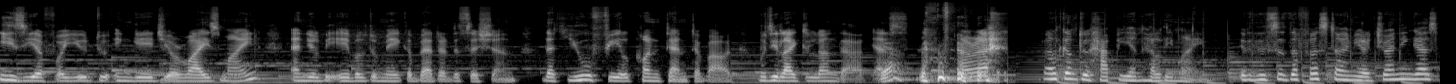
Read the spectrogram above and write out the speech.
easier for you to engage your wise mind and you'll be able to make a better decision that you feel content about. Would you like to learn that? Yes? Yeah. all right Welcome to Happy and Healthy Mind. If this is the first time you're joining us,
